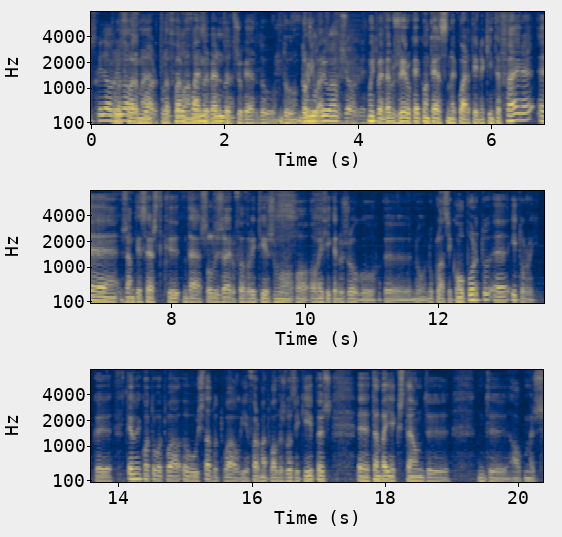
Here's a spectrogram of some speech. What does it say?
se calhar o pela Rio forma, Ave Sporting. Pela forma pela mais aberta de jogar do, do, do Rio, Rio Ave. joga. Muito bem, vamos ver o que acontece na quarta e na quinta-feira. Uh, já me disseste que dás ligeiro favoritismo ao, ao Benfica no jogo, uh, no, no, clássico com o Porto. Uh, e tu, Rui, que, tendo em conta o, atual, o estado atual e a forma atual das duas equipas, também a questão de de algumas,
